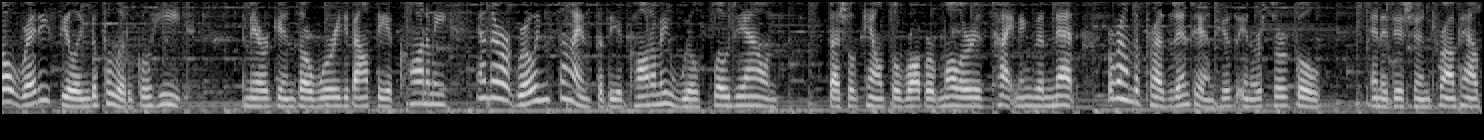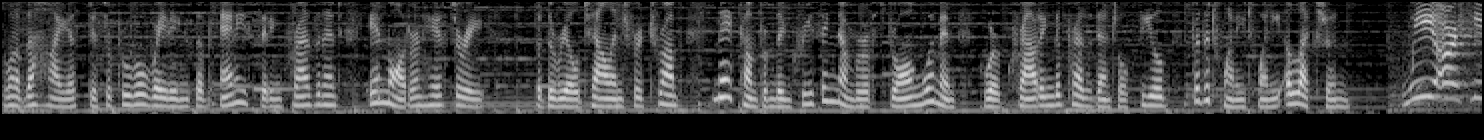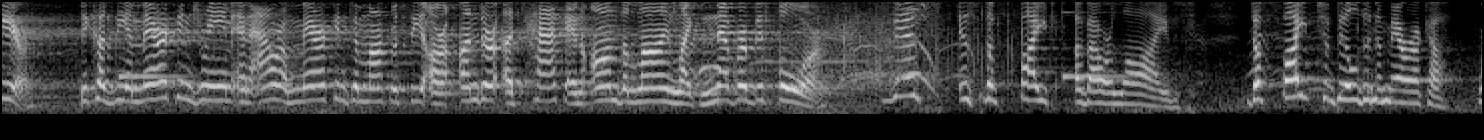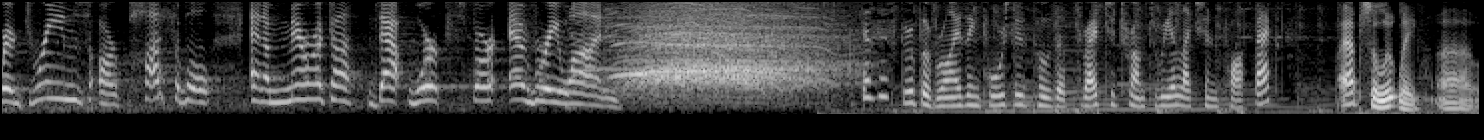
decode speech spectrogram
already feeling the political heat. Americans are worried about the economy, and there are growing signs that the economy will slow down. Special counsel Robert Mueller is tightening the net around the president and his inner circle. In addition, Trump has one of the highest disapproval ratings of any sitting president in modern history. But the real challenge for Trump may come from the increasing number of strong women who are crowding the presidential field for the 2020 election. We are here because the American dream and our American democracy are under attack and on the line like never before. This is the fight of our lives. The fight to build an America where dreams are possible, an America that works for everyone. Does this group of rising forces pose a threat to Trump's reelection prospects? Absolutely. Uh,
